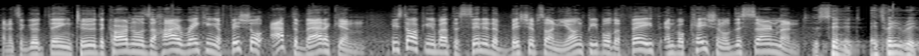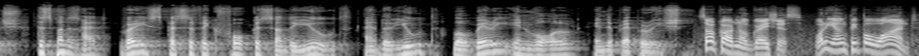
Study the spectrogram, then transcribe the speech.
And it's a good thing, too. The Cardinal is a high ranking official at the Vatican. He's talking about the Synod of Bishops on Young People, the Faith, and Vocational Discernment. The Synod, it's very rich. This one has had very specific focus on the youth, and the youth were very involved in the preparation. So, Cardinal Gracias, what do young people want?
